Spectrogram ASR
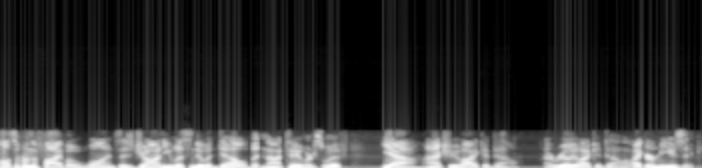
Also from the 501 says John, you listen to Adele but not Taylor Swift. Yeah, I actually like Adele. I really like Adele. I like her music.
